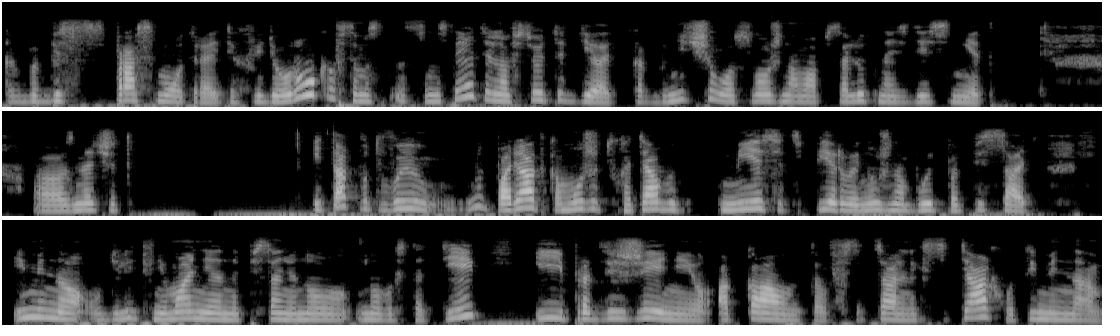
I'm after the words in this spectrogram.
как бы без просмотра этих видеоуроков самостоятельно все это делать. Как бы ничего сложного абсолютно здесь нет. А, значит, и так вот вы, ну, порядка, может, хотя бы месяц первый нужно будет подписать. Именно уделить внимание написанию нов, новых статей и продвижению аккаунтов в социальных сетях. Вот именно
